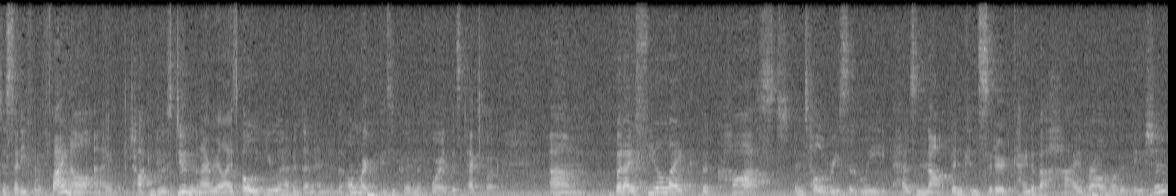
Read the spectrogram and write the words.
to study for the final, and I'm talking to a student, and I realize, oh, you haven't done any of the homework because you couldn't afford this textbook. Um, but I feel like the cost, until recently, has not been considered kind of a highbrow motivation.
